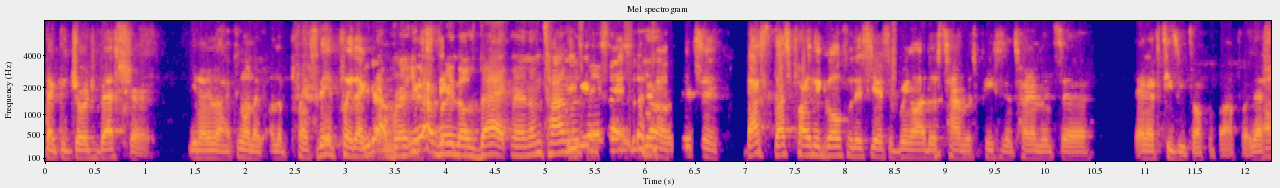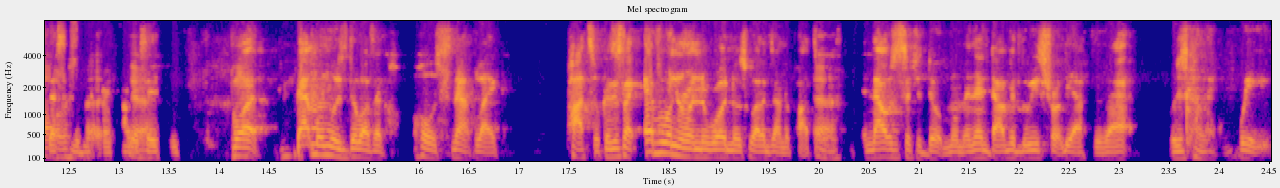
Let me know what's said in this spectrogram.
like the George Best shirt. You know what I mean? I think on the on the plane. So they had played like you gotta bring you gotta bring those back, man. Them timeless yeah, yo, listen, that's that's part of the goal for this year is to bring all those timeless pieces and turn them into the NFTs we talk about. But that's oh, that's a different conversation. Yeah. But that moment was dope. I was like, oh snap, like Pato, because it's like everyone in the world knows who Alexander Pato yeah. is. And that was such a dope moment. And then David Luiz shortly after that was just kind of like, wait,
